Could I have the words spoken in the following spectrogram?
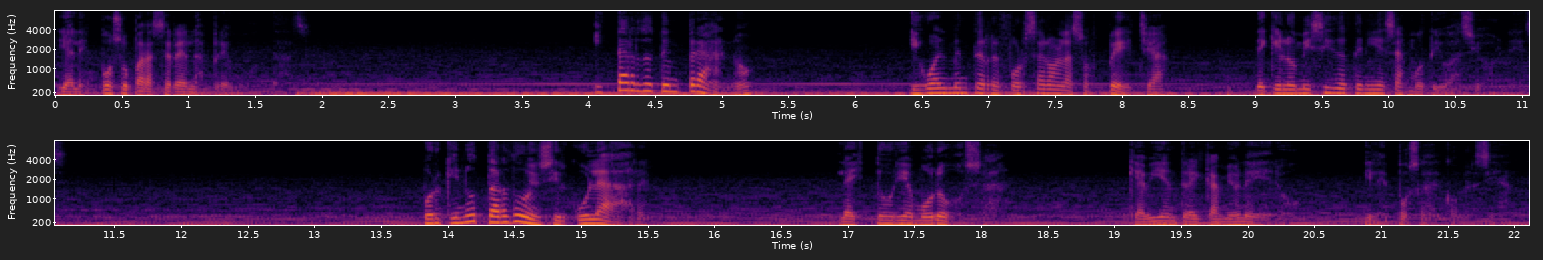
y al esposo para hacerle las preguntas. Y tarde o temprano, igualmente reforzaron la sospecha de que el homicidio tenía esas motivaciones. Porque no tardó en circular la historia amorosa que había entre el camionero y la esposa del comerciante.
